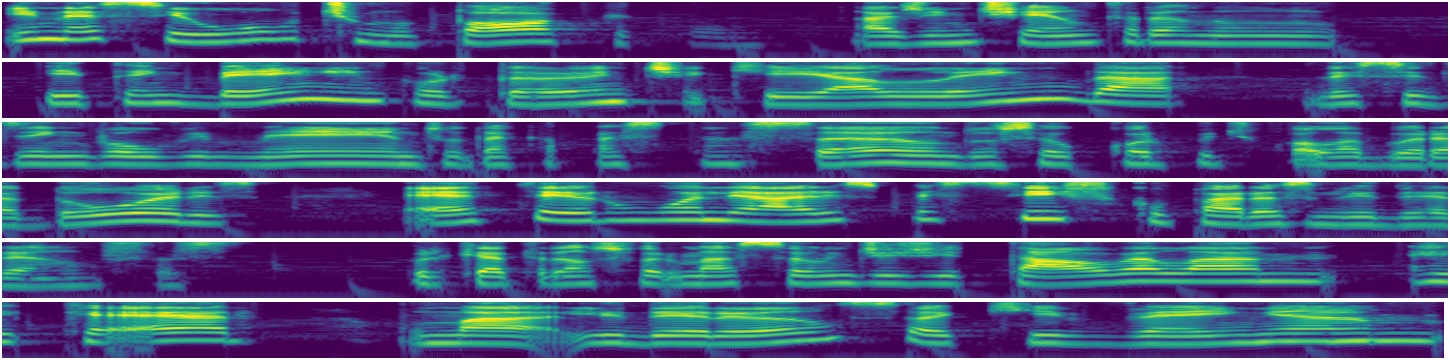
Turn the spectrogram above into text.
E nesse último tópico, a gente entra num item bem importante que além da desse desenvolvimento, da capacitação do seu corpo de colaboradores, é ter um olhar específico para as lideranças, porque a transformação digital ela requer uma liderança que venha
